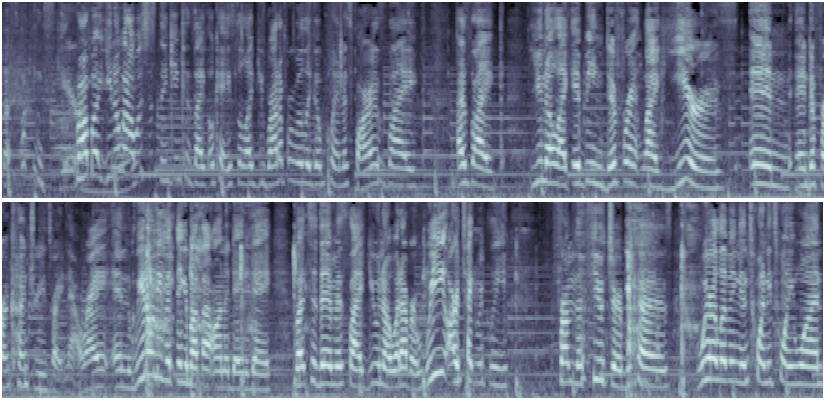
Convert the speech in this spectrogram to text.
That's fucking scary. Bro, but you know what I was just thinking? Cause like, okay, so like you brought up a really good point as far as like, as like, you know, like it being different like years in in different countries right now, right? And we don't even think about that on a day to day, but to them it's like you know whatever. We are technically from the future because we're living in 2021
